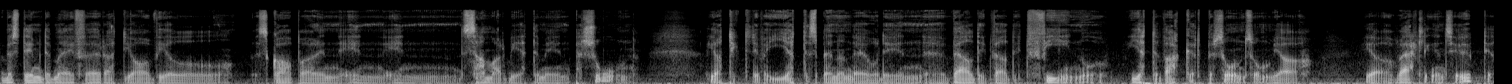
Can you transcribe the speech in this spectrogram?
bestämde mig för att jag vill skapa en, en, en samarbete med en person jag tyckte det var jättespännande och det är en eh, väldigt, väldigt fin och jättevacker person som jag, jag verkligen ser upp till.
